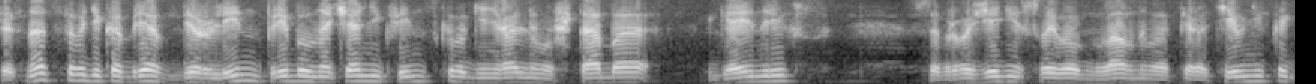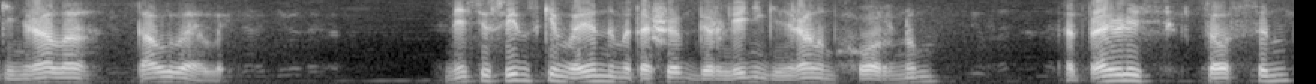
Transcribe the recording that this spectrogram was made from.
16 декабря в Берлин прибыл начальник финского генерального штаба Гейнрихс в сопровождении своего главного оперативника генерала Талвеллы. Вместе с финским военным атташе в Берлине генералом Хорном отправились в Цоссен,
